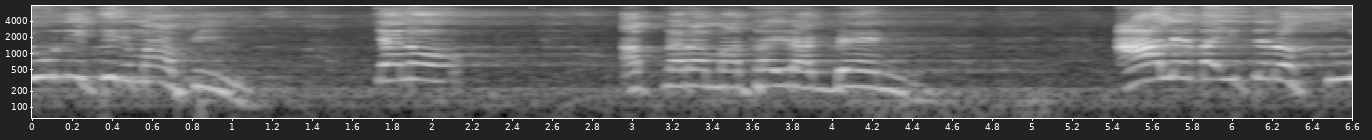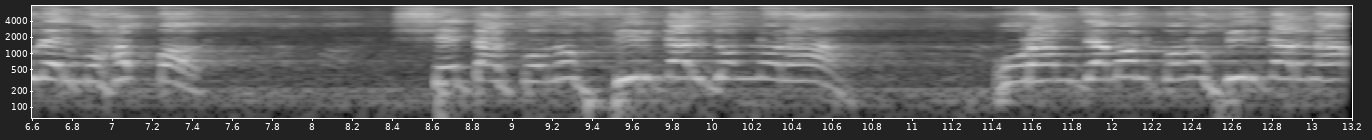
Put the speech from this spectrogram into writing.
ইউনিটির মাহফিল। কেন? আপনারা মাথায় রাখবেন, আলে বাইতে রসুলের মোহাব্বত, সেটা কোনো ফিরকার জন্য না। কোরআন যেমন কোনো ফিরকার না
